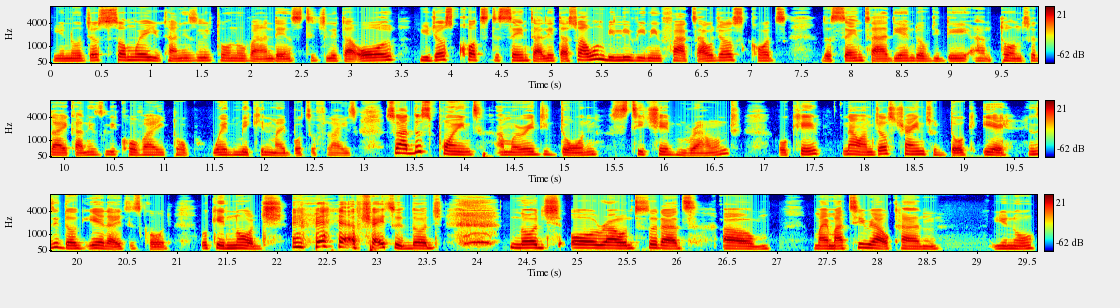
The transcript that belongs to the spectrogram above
you know, just somewhere you can easily turn over and then stitch later. Or you just cut the center later. So I won't be leaving, in fact, I'll just cut the center at the end of the day and turn so that I can easily cover it up when making my butterflies. So at this point, I'm already done stitching round. Okay now I'm just trying to dog ear. Is it dog ear that it is called? Okay, nudge. i've tried to nudge, nudge all around so that um my material can, you know,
